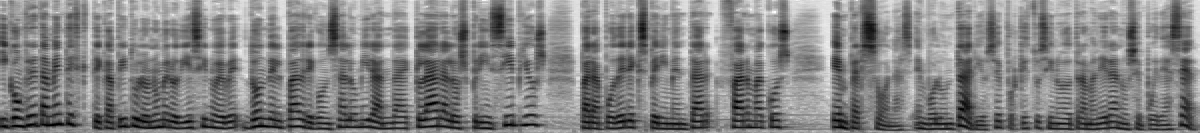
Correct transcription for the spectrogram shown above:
y concretamente este capítulo número 19, donde el padre Gonzalo Miranda aclara los principios para poder experimentar fármacos en personas, en voluntarios, ¿eh? porque esto si no de otra manera no se puede hacer.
